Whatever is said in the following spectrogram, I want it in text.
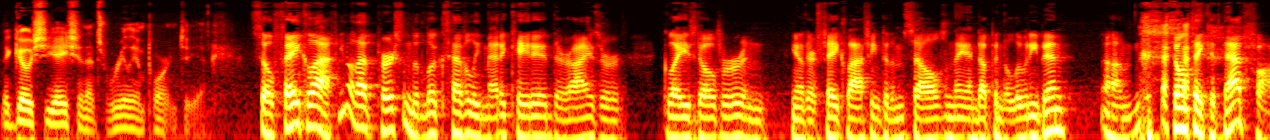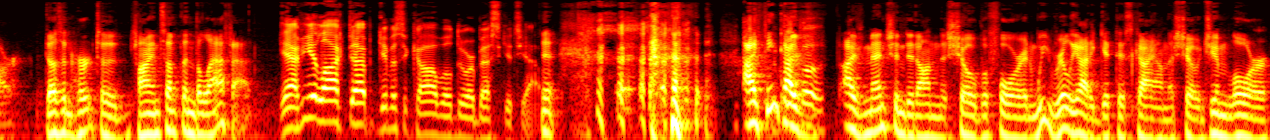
negotiation that's really important to you. So fake laugh. You know that person that looks heavily medicated, their eyes are glazed over, and you know they're fake laughing to themselves, and they end up in the loony bin. Um, don't take it that far. Doesn't hurt to find something to laugh at. Yeah, if you get locked up, give us a call. We'll do our best to get you out. Yeah. I think I've I've mentioned it on the show before, and we really ought to get this guy on the show, Jim Loehr.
